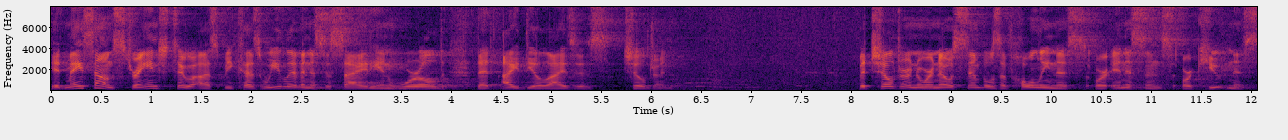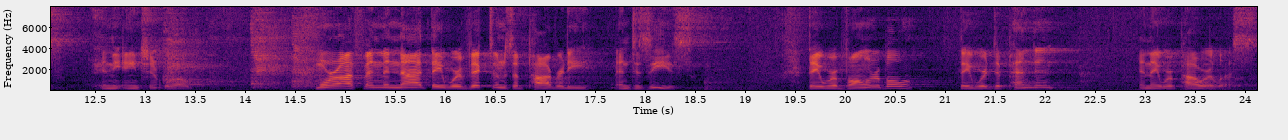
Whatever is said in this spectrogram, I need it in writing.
It may sound strange to us because we live in a society and world that idealizes children. But children were no symbols of holiness or innocence or cuteness in the ancient world. More often than not, they were victims of poverty and disease. They were vulnerable, they were dependent, and they were powerless.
